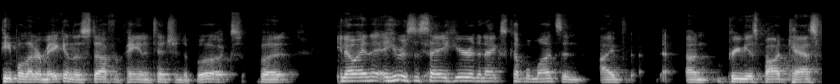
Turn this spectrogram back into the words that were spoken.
people that are making this stuff are paying attention to books but you know and uh, he was to Yeah. say here in the next couple months and i've uh, on previous podcasts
